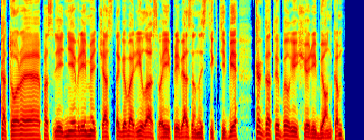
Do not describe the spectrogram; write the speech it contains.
которая последнее время часто говорила о своей привязанности к тебе, когда ты был еще ребенком.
